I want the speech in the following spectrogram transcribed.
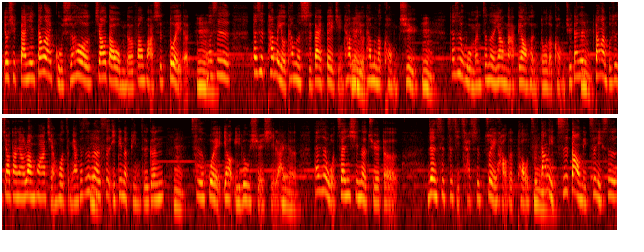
又去担心。当然古时候教导我们的方法是对的，嗯，但是但是他们有他们的时代背景，他们有他们的恐惧，嗯。但是我们真的要拿掉很多的恐惧，但是当然不是叫大家乱花钱或怎么样，这真的是一定的品质跟智慧要一路学习来的。但是我真心的觉得，认识自己才是最好的投资。当你知道你自己是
